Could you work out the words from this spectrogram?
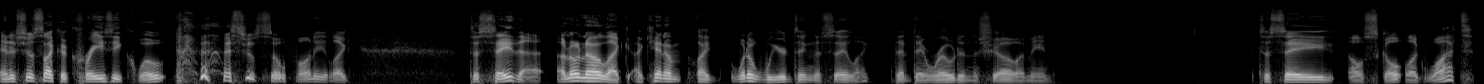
And it's just like a crazy quote. it's just so funny, like to say that. I don't know, like I can't like what a weird thing to say, like that they wrote in the show. I mean, to say I'll skull like what?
